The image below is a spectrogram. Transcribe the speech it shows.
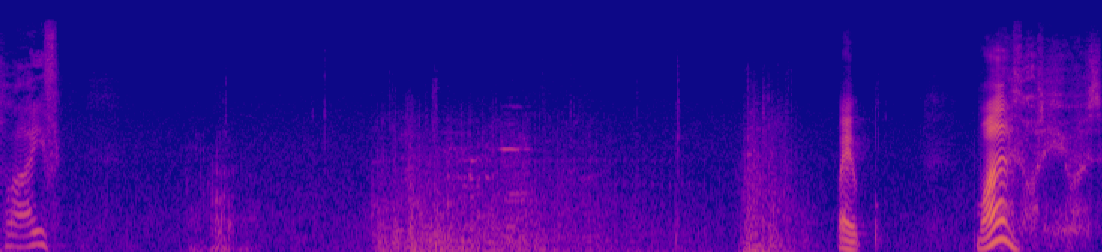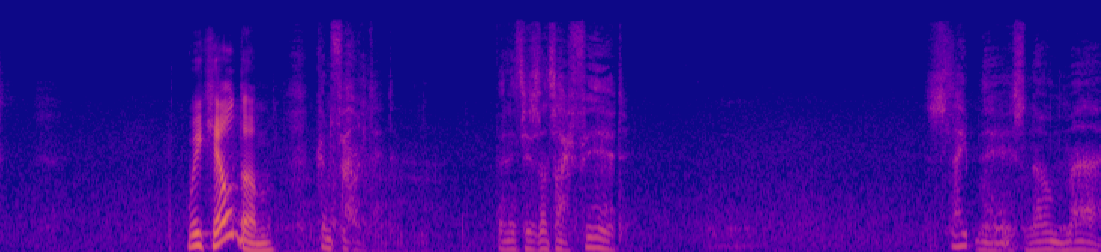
Clive? Wait, what? thought he was We killed them. confounded. Then it is as I feared. Sleipnir is no man,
